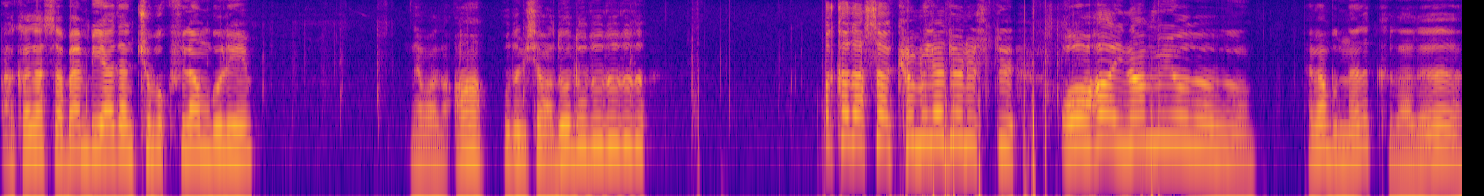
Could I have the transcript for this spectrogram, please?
Arkadaşlar ben bir yerden çubuk falan bulayım. Ne var lan? Aa burada bir şey var. Dur dur dur dur, dur. Arkadaşlar kömüle dönüştü. Oha inanmıyorum. Hemen bunları kıralım.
